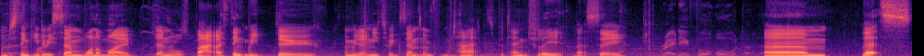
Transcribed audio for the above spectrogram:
I'm just thinking, do we send one of my generals back? I think we do. And we don't need to exempt them from tax, potentially. Let's see. Ready for order. Um, let's...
